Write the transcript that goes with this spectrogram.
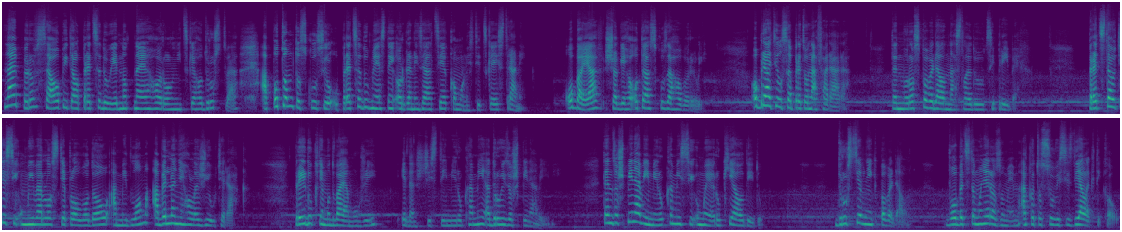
Najprv sa opýtal predsedu jednotného rolníckého družstva a potom to skúsil u predsedu miestnej organizácie komunistickej strany. Obaja však jeho otázku zahovorili. Obrátil sa preto na farára. Ten mu rozpovedal nasledujúci príbeh. Predstavte si umývadlo s teplou vodou a mydlom a vedľa neho leží uterák. Prídu k nemu dvaja muži, jeden s čistými rukami a druhý so špinavými. Ten so špinavými rukami si umie ruky a odídu. Družstevník povedal, vôbec tomu nerozumiem, ako to súvisí s dialektikou.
